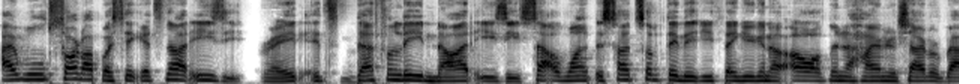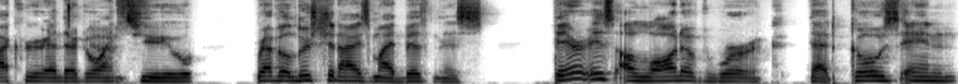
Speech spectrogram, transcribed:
I will start off by saying it's not easy, right? It's mm-hmm. definitely not easy. It's not one it's not something that you think you're gonna, oh, I'm gonna hire a cyberbacker and they're going yes. to revolutionize my business. There is a lot of work that goes in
